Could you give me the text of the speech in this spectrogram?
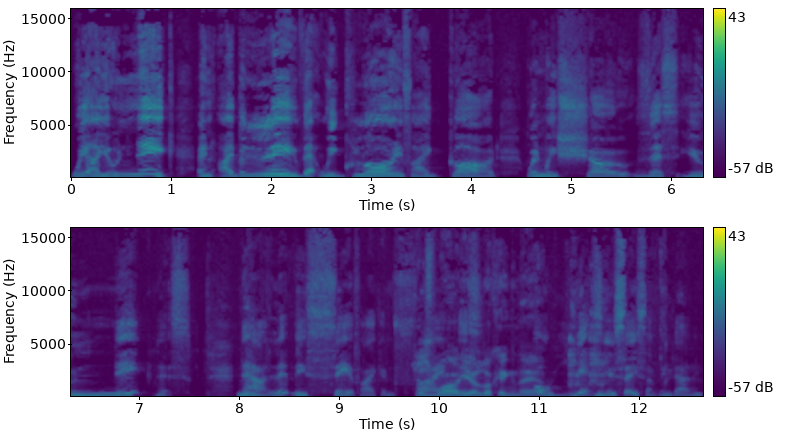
We are unique. And I believe that we glorify God when we show this uniqueness. Now, let me see if I can find. Just while this. you're looking there. Oh, yes. You say something, darling.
